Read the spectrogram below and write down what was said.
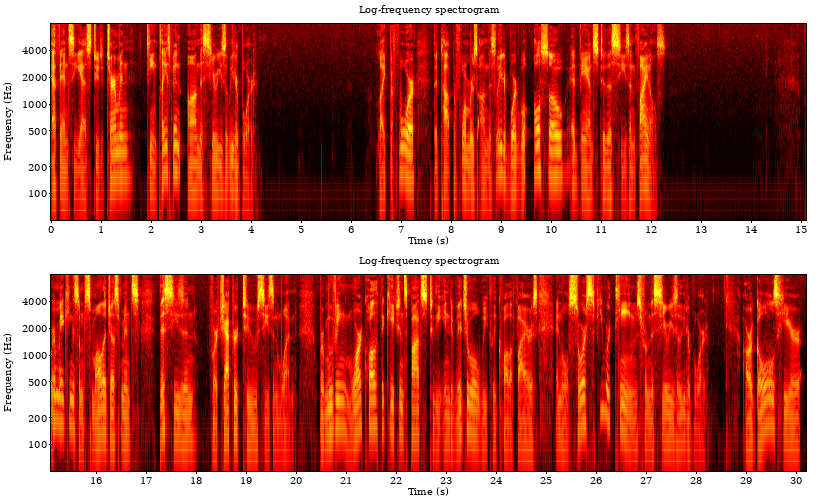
FNCS to determine team placement on the series leaderboard. Like before, the top performers on this leaderboard will also advance to the season finals. We're making some small adjustments this season for Chapter 2, Season 1. We're moving more qualification spots to the individual weekly qualifiers and will source fewer teams from the series leaderboard. Our goals here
